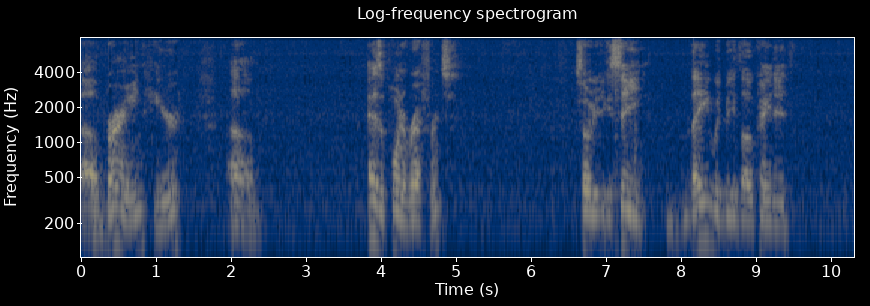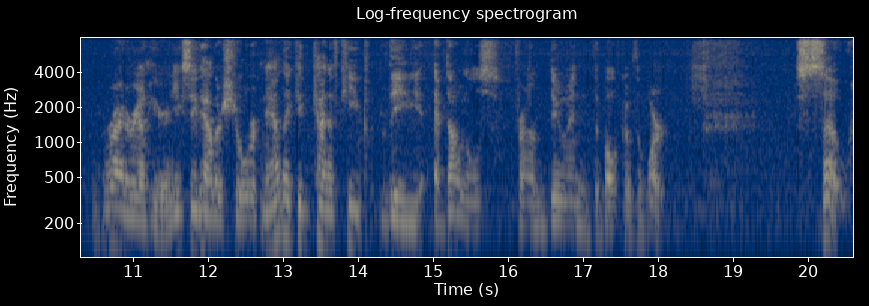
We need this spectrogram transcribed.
uh, brain here. Um, as a point of reference. So you can see they would be located right around here. And you can see how they're short and how they could kind of keep the abdominals from doing the bulk of the work. So,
